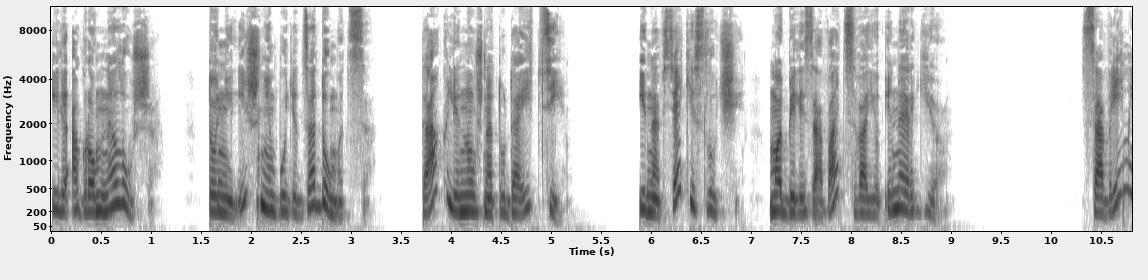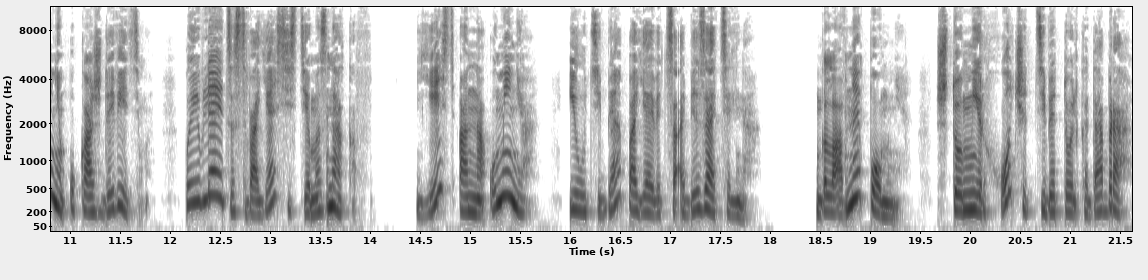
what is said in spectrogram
или огромная лужа, то не лишним будет задуматься, так ли нужно туда идти. И на всякий случай мобилизовать свою энергию. Со временем у каждой ведьмы появляется своя система знаков. Есть она у меня, и у тебя появится обязательно. Главное помни, что мир хочет тебе только добра.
